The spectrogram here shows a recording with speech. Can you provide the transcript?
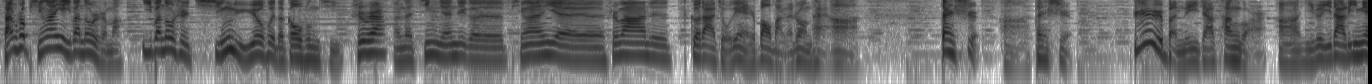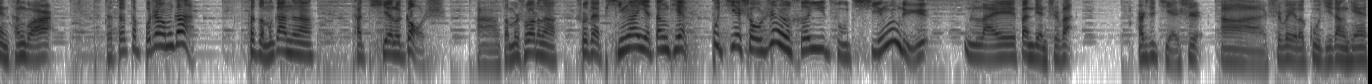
咱们说平安夜一般都是什么？一般都是情侣约会的高峰期，是不是？啊，那今年这个平安夜是吧？这各大酒店也是爆满的状态啊。但是啊，但是日本的一家餐馆啊，一个意大利面餐馆，他他他他不这么干，他怎么干的呢？他贴了告示啊，怎么说的呢？说在平安夜当天不接受任何一组情侣来饭店吃饭，而且解释啊，是为了顾及当天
